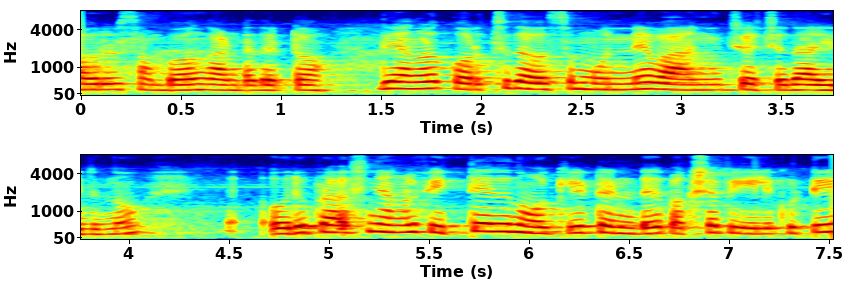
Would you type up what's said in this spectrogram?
അവരൊരു സംഭവം കണ്ടത് കേട്ടോ. ഇത് ഞങ്ങൾ കുറച്ച് ദിവസം മുന്നേ വാങ്ങിച്ചു വെച്ചതായിരുന്നു. ഒരു പ്രാവശ്യം ഞങ്ങൾ ഫിറ്റ് ചെയ്ത് നോക്കിയിട്ടുണ്ട്. പക്ഷേ പീലിക്കുട്ടി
